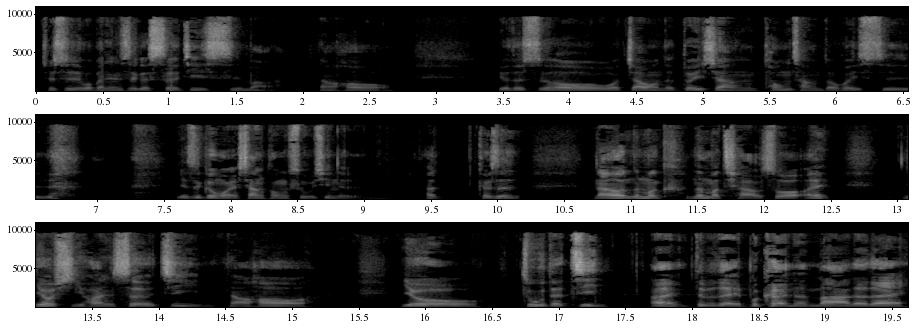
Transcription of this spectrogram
就是我本身是个设计师嘛，然后有的时候我交往的对象通常都会是，也是跟我相同属性的人啊，可是。哪有那么可那么巧说？哎，又喜欢设计，然后又住得近，哎，对不对？不可能嘛，对不对？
